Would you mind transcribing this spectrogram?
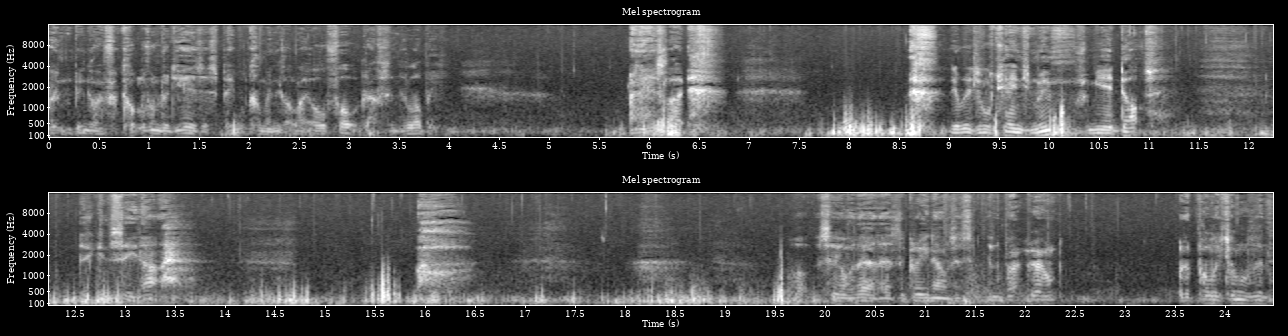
going, been going for a couple of hundred years. There's people coming, in, got like old photographs in the lobby. And it's like the original changing room from year dot. You can see that. see over there, there's the greenhouses in the background with the polytunnels in.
